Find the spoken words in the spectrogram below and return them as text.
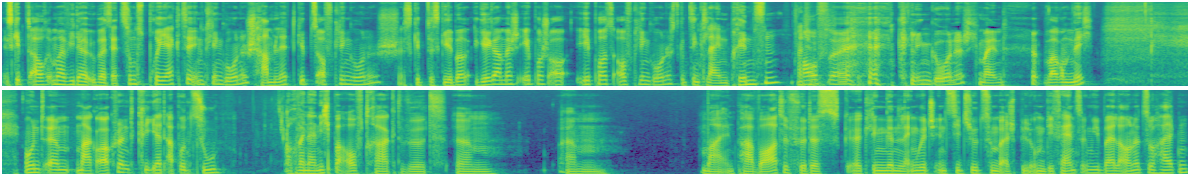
Es gibt auch immer wieder Übersetzungsprojekte in Klingonisch. Hamlet gibt es auf Klingonisch. Es gibt das Gilgamesch-Epos auf Klingonisch. Es gibt den kleinen Prinzen Natürlich. auf äh, Klingonisch. Ich meine, warum nicht? Und ähm, Mark Orkrand kreiert ab und zu, auch wenn er nicht beauftragt wird, ähm, ähm, mal ein paar Worte für das äh, Klingon Language Institute zum Beispiel, um die Fans irgendwie bei Laune zu halten.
